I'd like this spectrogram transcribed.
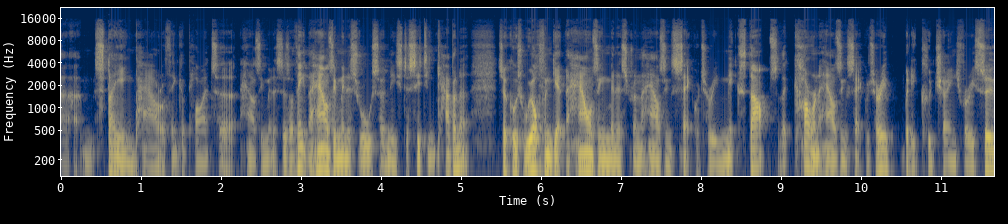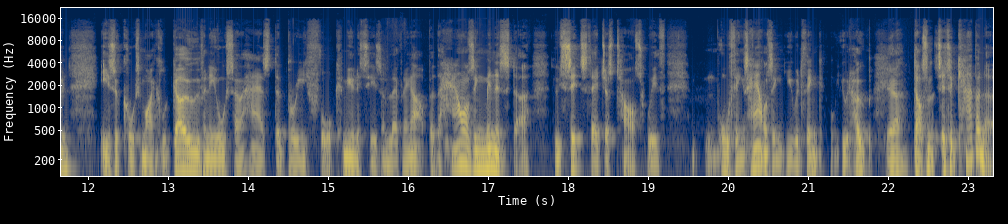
um, staying power I think applied to housing ministers. I think the housing minister also needs to sit in cabinet. So of course we often get the housing minister and the housing secretary mixed up. So the current housing secretary, but it could change very soon, is of course Michael Gove, and he also has the brief for communities and levelling up. But the housing minister, who sits there just tasked with all things housing, you would think, you would hope, yeah. doesn't sit at cabinet.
